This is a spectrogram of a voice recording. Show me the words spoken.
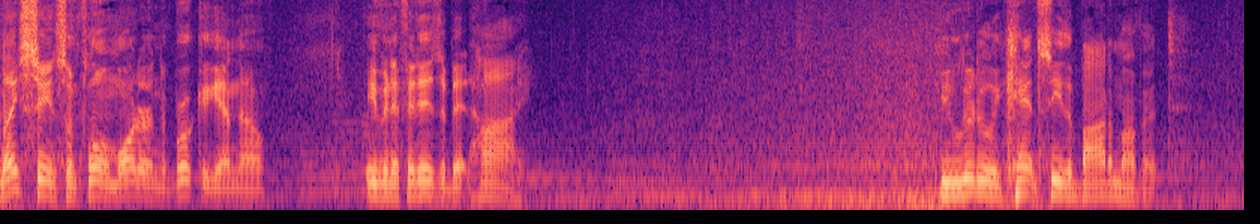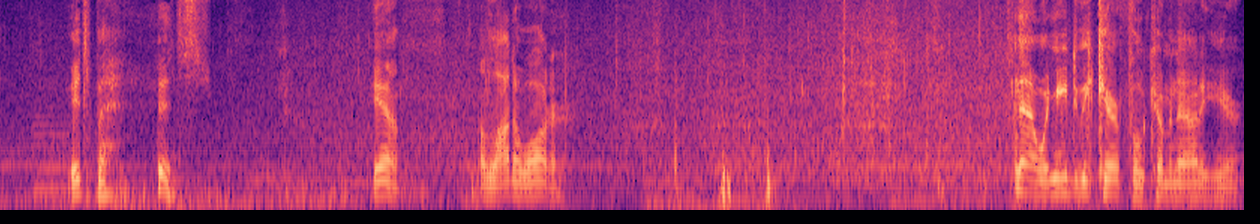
Nice seeing some flowing water in the brook again though, even if it is a bit high. You literally can't see the bottom of it. It's bad. It's, yeah, a lot of water. Now we need to be careful coming out of here.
